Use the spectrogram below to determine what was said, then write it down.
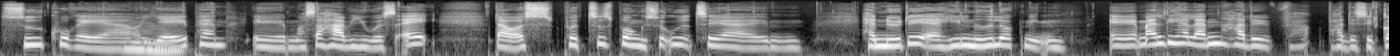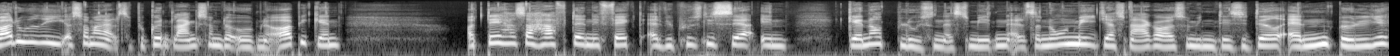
Sydkorea og mm. Japan. Øhm, og så har vi USA, der også på et tidspunkt så ud til at øhm, have nytte af hele nedlukningen. Øhm, alle de her lande har det, har det set godt ud i, og så er man altså begyndt langsomt at åbne op igen. Og det har så haft den effekt, at vi pludselig ser en genopblussen af smitten. Altså nogle medier snakker også om en decideret anden bølge.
